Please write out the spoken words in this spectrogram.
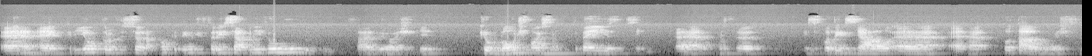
é, é, cria um profissional que tem um diferencial a nível mundo, sabe? Eu acho que, que o Bond mostra muito bem isso, assim, é, mostra esse potencial é, total, eu acho que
